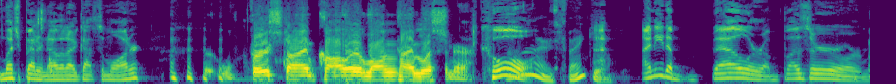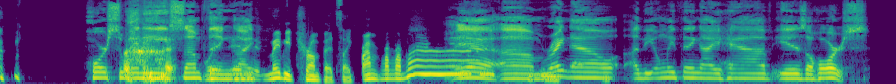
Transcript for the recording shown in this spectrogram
much better now that I've got some water. First time caller, long time listener. Cool. Nice, thank you. I need a bell or a buzzer or horse whinny, something like. maybe trumpets, like brum, brum, brum, brum. Yeah. Um, right now, uh, the only thing I have is a horse.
